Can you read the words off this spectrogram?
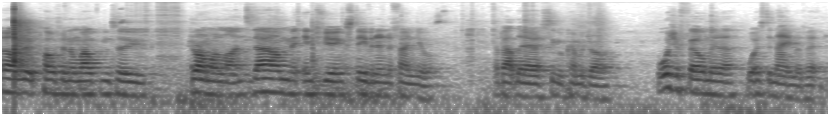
Hello, I'm Luke Poulton, and welcome to Drama Online. Today I'm interviewing Steven and Nathaniel about their single camera drama. What was your film and what is the name of it?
